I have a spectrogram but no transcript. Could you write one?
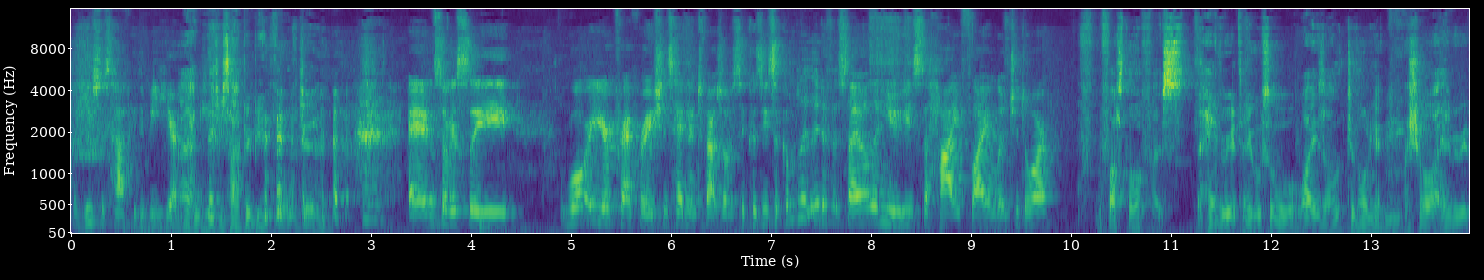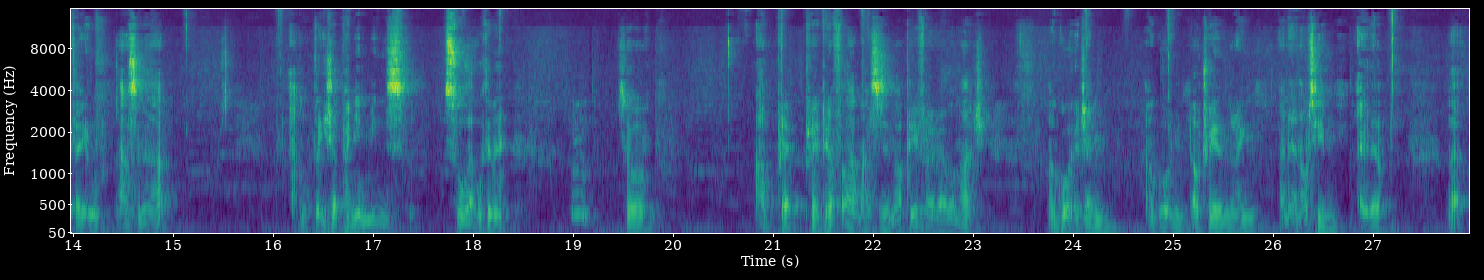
But he's just happy to be here. I think he's just happy being involved, yeah. Um, so obviously, what are your preparations heading into match? Obviously, because he's a completely different style than you. He's the high flying luchador. Well, first off, it's a heavyweight title, so why is Luchador getting a shot at a heavyweight title? Answer me that. But his opinion means so little to me. So I'll prep, prepare for that match the same I prepare for every other match. I'll go to the gym, I'll go and I'll train in the ring, and then I'll see him out there. But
